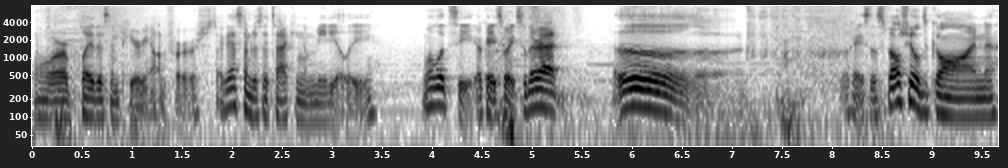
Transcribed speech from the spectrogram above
Or play this Empyreon first. I guess I'm just attacking immediately. Well, let's see. Okay, so wait, so they're at... Ugh. Okay, so the Spell Shield's gone.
